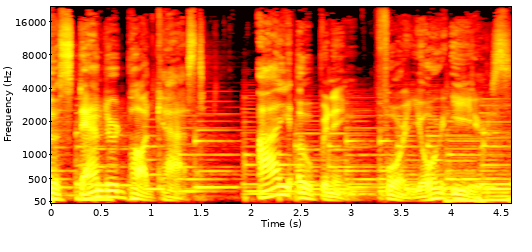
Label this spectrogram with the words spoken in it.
The Standard Podcast, eye opening for your ears.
